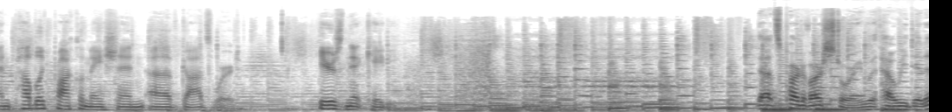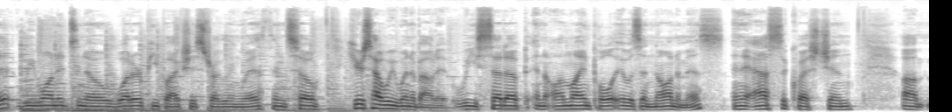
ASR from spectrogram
and public proclamation of God's Word. Here's Nick Cady. That's part of our story with how we did it. We wanted to know what are people actually struggling with. And so here's how we went about it. We set up an online poll. It was anonymous and it asked the question, um,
